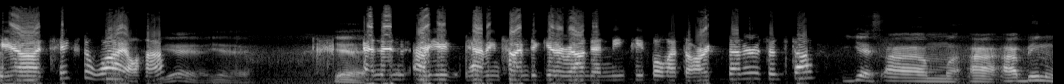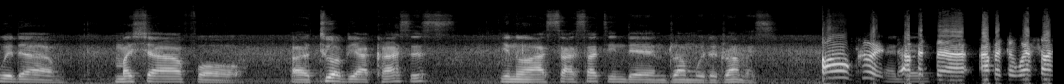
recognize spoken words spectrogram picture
Yeah, it takes a while, huh? Yeah, yeah. Yeah. And then are you having time to get around and meet people at the art centers and stuff? Yes, um, I, I've been with um, Masha for uh, two of their classes. You know, I, sa- sat in there and drummed with the drummers. Oh, good. And up then- at the up at the West Las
